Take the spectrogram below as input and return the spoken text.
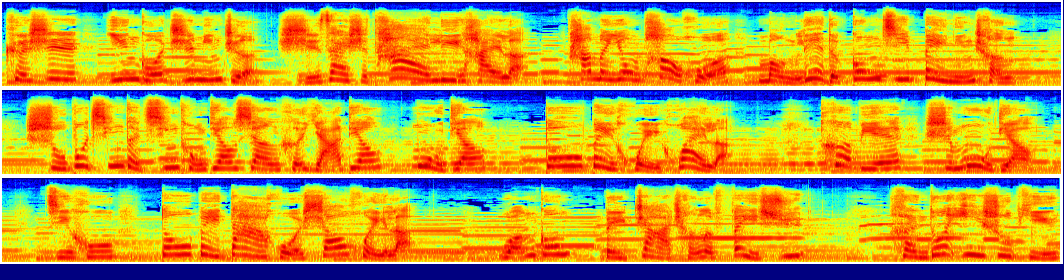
可是英国殖民者实在是太厉害了，他们用炮火猛烈地攻击贝宁城，数不清的青铜雕像和牙雕、木雕都被毁坏了，特别是木雕，几乎都被大火烧毁了，王宫被炸成了废墟，很多艺术品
